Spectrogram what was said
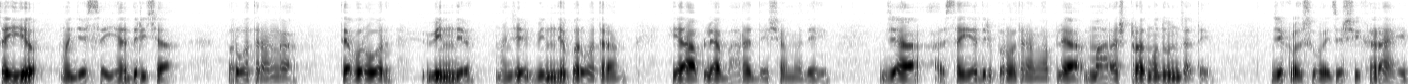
सह्य म्हणजे सह्याद्रीच्या पर्वतरांगा त्याबरोबर विंध्य म्हणजे विंध्य पर्वतरांग या आपल्या भारत देशामध्ये ज्या सह्याद्री पर्वतरांग आपल्या महाराष्ट्रामधून जाते. जे कळसुबाईचं शिखर आहे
